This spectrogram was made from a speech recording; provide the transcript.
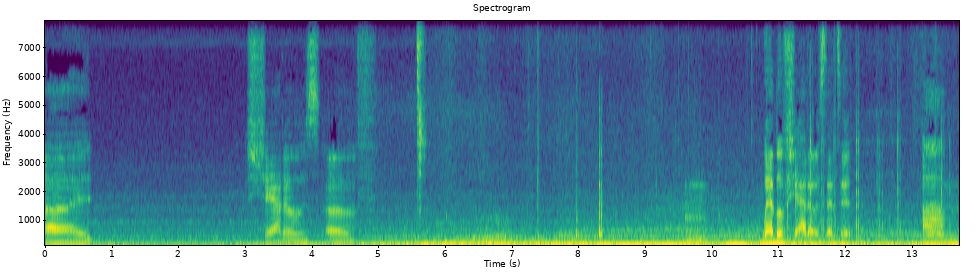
uh, Shadows of. Web of Shadows, that's it. Um,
